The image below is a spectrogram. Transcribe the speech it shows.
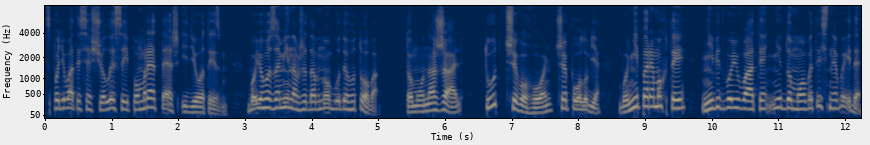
Сподіватися, що лисий помре, теж ідіотизм, бо його заміна вже давно буде готова. Тому, на жаль, тут чи вогонь, чи полум'я, бо ні перемогти, ні відвоювати, ні домовитись не вийде.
